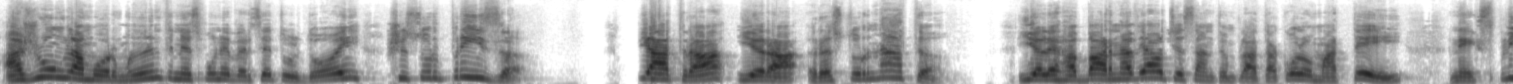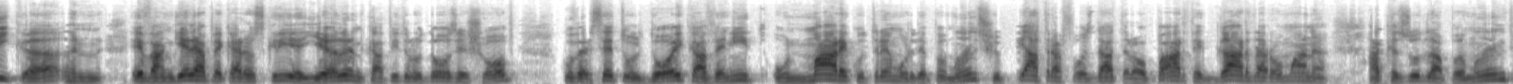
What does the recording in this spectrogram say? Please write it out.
Ajung la mormânt, ne spune versetul 2, și surpriză. Piatra era răsturnată. Ele habar n-aveau ce s-a întâmplat acolo. Matei ne explică în Evanghelia pe care o scrie el în capitolul 28 cu versetul 2 că a venit un mare cutremur de pământ și piatra a fost dată la o parte, garda romană a căzut la pământ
